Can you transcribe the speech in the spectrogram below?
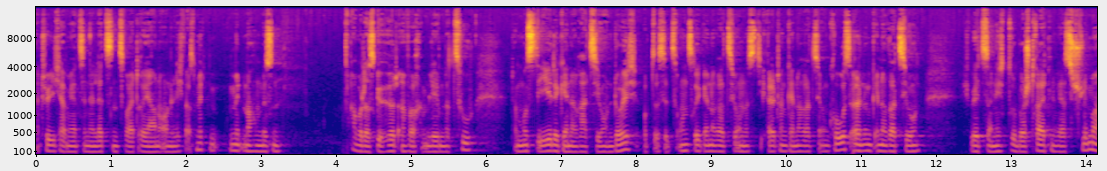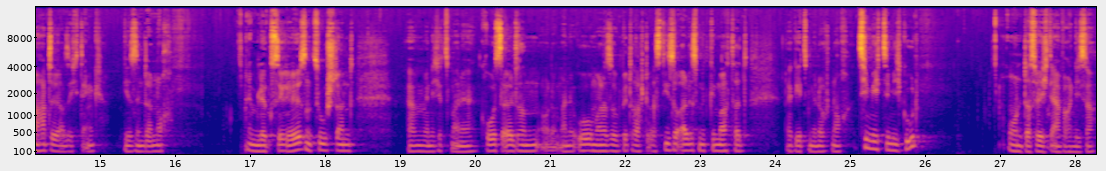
natürlich haben wir jetzt in den letzten zwei, drei Jahren ordentlich was mit, mitmachen müssen. Aber das gehört einfach im Leben dazu. Da musste jede Generation durch, ob das jetzt unsere Generation ist, die Elterngeneration, Großelterngeneration. Ich will jetzt da nicht drüber streiten, wer es schlimmer hatte. Also ich denke, wir sind da noch im luxuriösen Zustand. Ähm, wenn ich jetzt meine Großeltern oder meine Uroma oder so betrachte, was die so alles mitgemacht hat, da geht es mir doch noch ziemlich, ziemlich gut. Und das will ich dir einfach in dieser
